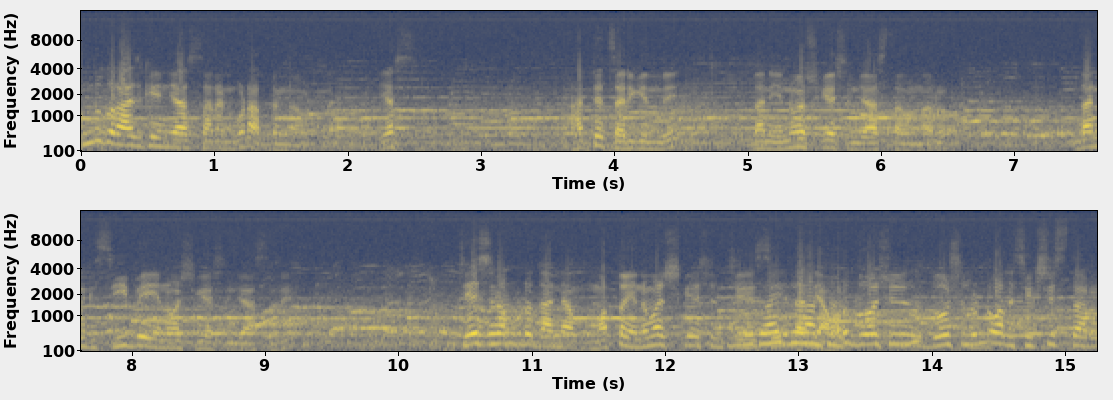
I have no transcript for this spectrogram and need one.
ఎందుకు రాజకీయం చేస్తారని కూడా అర్థం కావట్లేదు. ఎస్ హత్య జరిగింది దాన్ని ఇన్వెస్టిగేషన్ చేస్తూ ఉన్నారు. దానికి సిబిఐ ఇన్వెస్టిగేషన్ చేస్తుంది. చేసినప్పుడు దాన్ని మొత్తం ఇన్వెస్టిగేషన్ చేసి దాన్ని ఎవరు దోషి దోషులుంటే వాళ్ళని శిక్షిస్తారు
